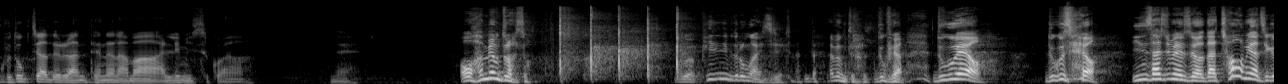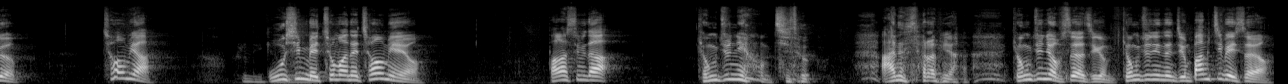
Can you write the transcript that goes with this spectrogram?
구독자들한테는 아마 알림이 있을 거야. 네. 어, 한 명 들어왔어. 누구야? 피디님 들어온 거 아니지? 한 명 들어왔어. 누구야? 누구예요? 누구세요? 인사 좀 해주세요. 나 처음이야 지금. 처음이야. 그런 얘기 50 몇 초 만에 처음이에요. 반갑습니다. 경준이 형, 지도 아는 사람이야. 경준이 없어요 지금. 경준이는 지금 빵집에 있어요.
